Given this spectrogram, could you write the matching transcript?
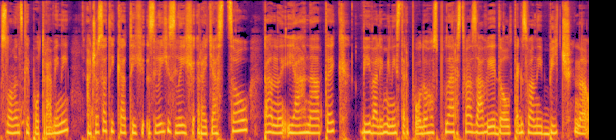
slovenské potraviny. A čo sa týka tých zlých, zlých reťazcov, pán Jahnátek, bývalý minister pôdohospodárstva, zaviedol tzv. bič na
